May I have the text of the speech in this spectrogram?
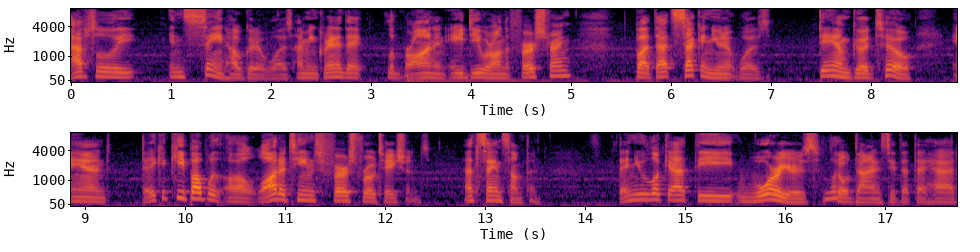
Absolutely insane how good it was. I mean, granted, they, LeBron and AD were on the first string, but that second unit was damn good too. And they could keep up with a lot of teams' first rotations. That's saying something. Then you look at the Warriors' little dynasty that they had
